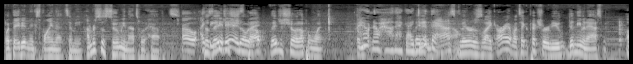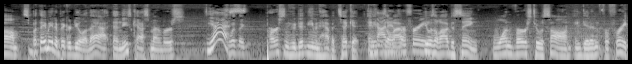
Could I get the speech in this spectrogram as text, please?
but they didn't explain that to me. I'm just assuming that's what happens. Oh, I think they it just is, showed but- up. They just showed up and went. I don't know how that guy They did didn't that. ask. though. They were just like, "All right, I'm gonna take a picture of you." Didn't even ask me. Um, so, but they made a bigger deal of that than these cast members yes, with a person who didn't even have a ticket and he was allowed. He was allowed to sing one verse to a song and get in for free,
